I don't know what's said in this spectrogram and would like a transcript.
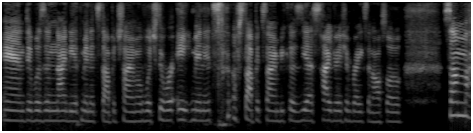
and it was a 90th minute stoppage time, of which there were eight minutes of stoppage time because yes, hydration breaks and also some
